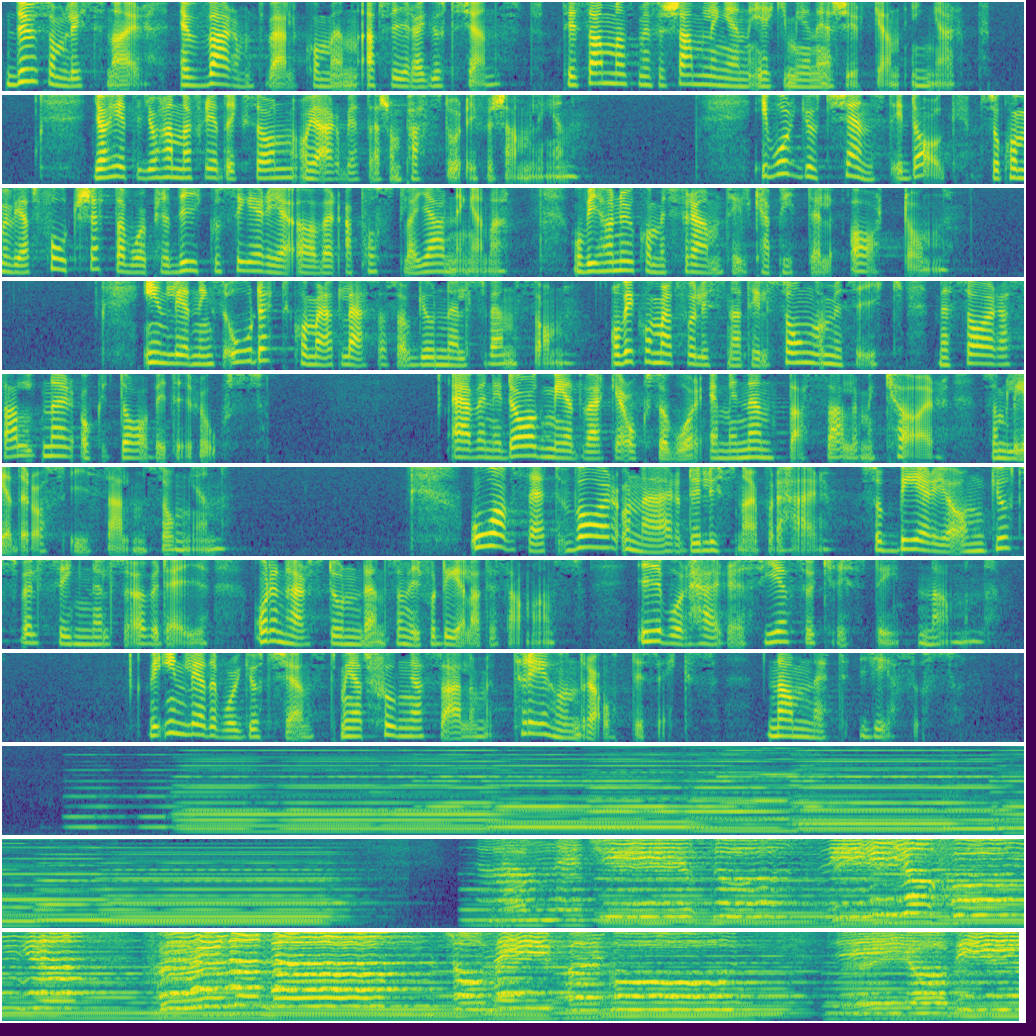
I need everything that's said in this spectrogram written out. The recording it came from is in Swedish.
Du som lyssnar är varmt välkommen att fira gudstjänst tillsammans med församlingen Equmeniakyrkan Ingarp. Jag heter Johanna Fredriksson och jag arbetar som pastor i församlingen. I vår gudstjänst idag så kommer vi att fortsätta vår predikoserie över apostlagärningarna och vi har nu kommit fram till kapitel 18. Inledningsordet kommer att läsas av Gunnel Svensson och vi kommer att få lyssna till sång och musik med Sara Saldner och David Ros. Även idag medverkar också vår eminenta psalmkör som leder oss i psalmsången. Oavsett var och när du lyssnar på det här så ber jag om Guds välsignelse över dig och den här stunden som vi får dela tillsammans. I vår Herres Jesu Kristi namn. Vi inleder vår gudstjänst med att sjunga psalm 386, namnet Jesus. Namnet Jesus vill jag sjunga, sköna namn som ej förgår. Dig jag vill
